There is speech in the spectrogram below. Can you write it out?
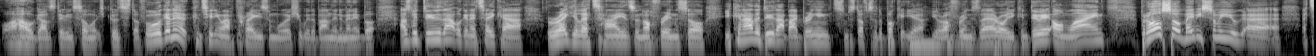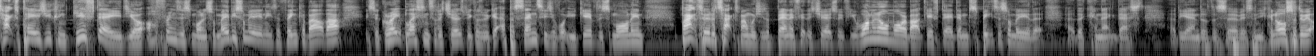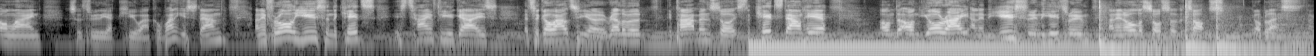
Wow, God's doing so much good stuff. Well, we're going to continue our praise and worship with the band in a minute, but as we do that, we're going to take our regular tithes and offerings. So you can either do that by bringing some stuff to the bucket, your, your offerings there, or you can do it online. But also, maybe some of you uh, are taxpayers, you can gift aid your offerings this morning. So maybe some of you need to think about that. It's a great blessing to the church because we get a percentage of what you give this morning back through the taxman, which is a benefit to the church. So if you want to know more about gift aid, then speak to somebody that, at the Connect desk at the end of the service. And you can also do it online, so through the QR code. Why don't you stand? And then for all the youth and the kids, it's time for you guys uh, to go out to your relevant departments. So it's the kids down here on, the, on your right, and then the youth are in the youth room, and then all the sauce at the tops. God bless.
